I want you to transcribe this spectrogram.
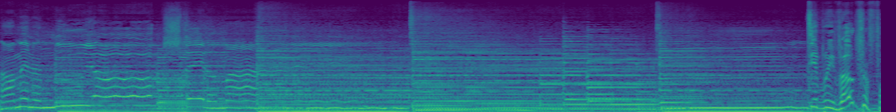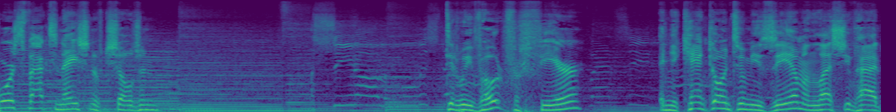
I'm in a New York state of mind. Did we vote for forced vaccination of children? Did we vote for fear? And you can't go into a museum unless you've had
